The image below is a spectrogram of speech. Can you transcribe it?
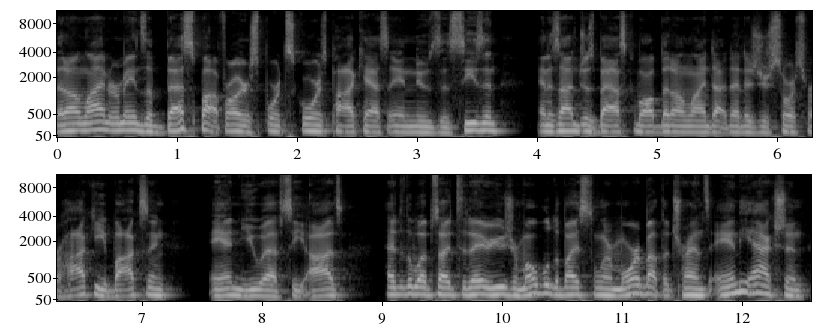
BetOnline remains the best spot for all your sports scores, podcasts, and news this season. And it's not just basketball. BetOnline.net is your source for hockey, boxing, and UFC odds. Head to the website today or use your mobile device to learn more about the trends and the action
